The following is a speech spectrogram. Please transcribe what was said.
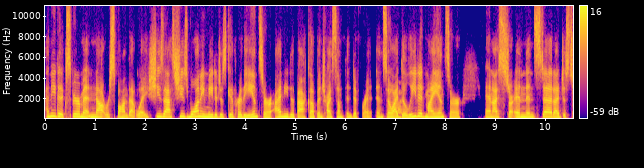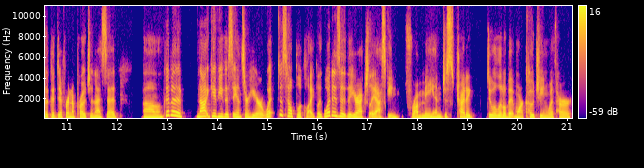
I need to experiment and not respond that way. She's asked, she's wanting me to just give her the answer. I need to back up and try something different. And so I deleted my answer and I start, and instead I just took a different approach and I said, um, I'm going to not give you this answer here. What does help look like? Like, what is it that you're actually asking from me? And just try to do a little bit more coaching with her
